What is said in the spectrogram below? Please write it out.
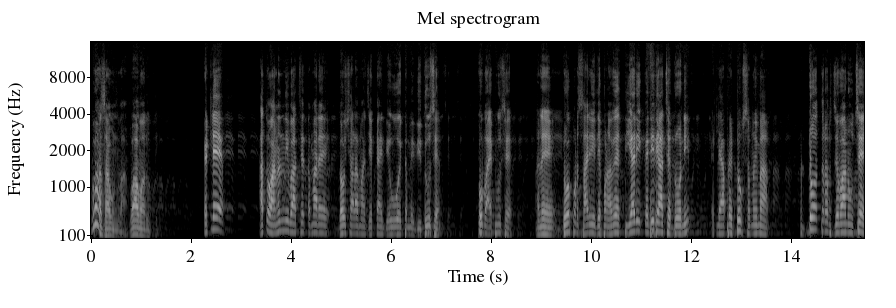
વાહ સાઉન્ડ વાહ વાહ મારુતિ. એટલે આ તો આનંદની વાત છે તમારે ગૌશાળામાં જે કાંઈ દેવું હોય તમે દીધું છે ખૂબ આપ્યું છે. અને ડ્રો પણ સારી રીતે પણ હવે તૈયારી કરી રહ્યા છે ડ્રોની. એટલે આપણે ટૂંક સમયમાં ડ્રો તરફ જવાનું છે.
